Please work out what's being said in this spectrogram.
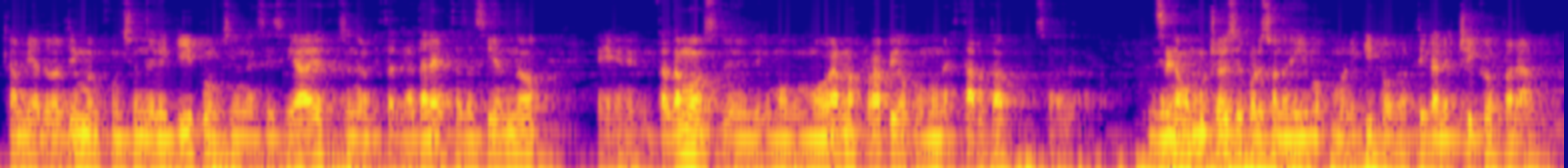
Cambia todo el tiempo en función del equipo, en función de necesidades, en función de lo que está- la tarea que estás haciendo. Eh, tratamos de, de como movernos rápido como una startup. O sea, intentamos Sí. mucho eso y por eso nos dividimos como en equipos verticales chicos para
